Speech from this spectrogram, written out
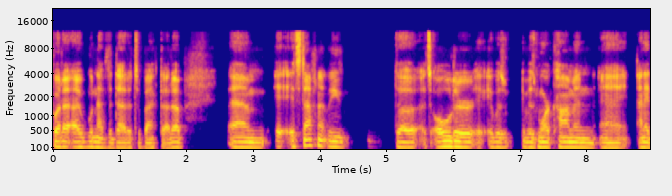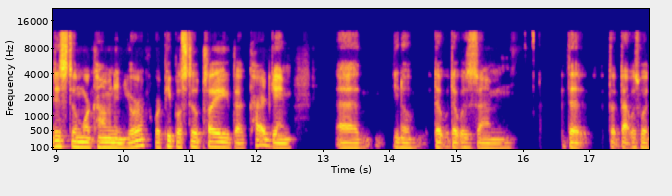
but I, I wouldn't have the data to back that up. Um, it, it's definitely the it's older it, it, was it was more common uh, and it is still more common in Europe where people still play the card game uh, you know that that was um that that that was what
